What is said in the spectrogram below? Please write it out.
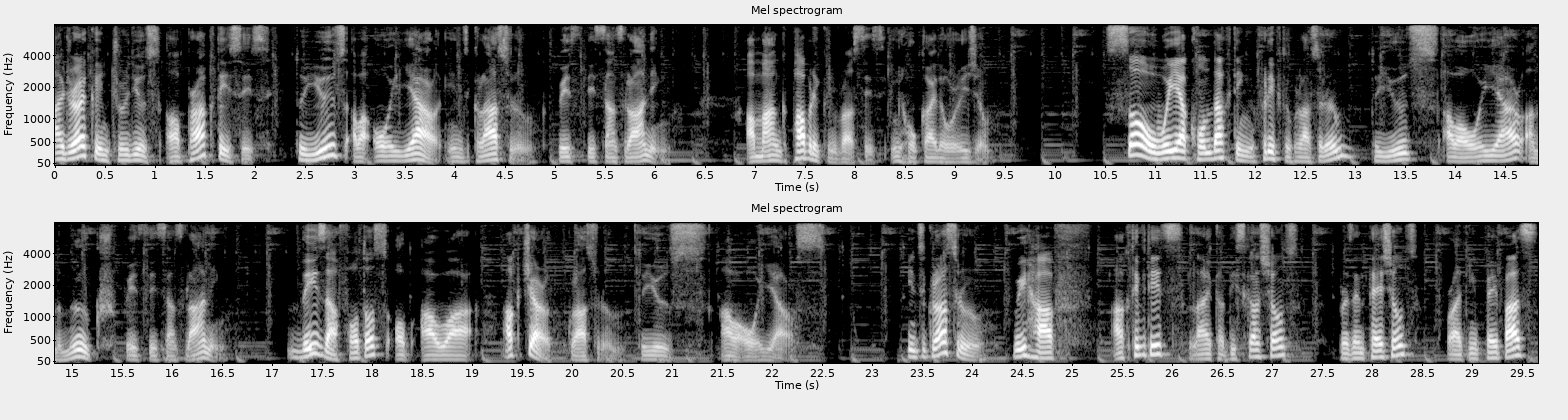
I'd like to introduce our practices to use our OER in the classroom with distance learning among public universities in Hokkaido region. So we are conducting flipped classroom to use our OER and MOOC with distance learning. These are photos of our actual classroom to use our OERs. In the classroom, we have activities like discussions, presentations, writing papers,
